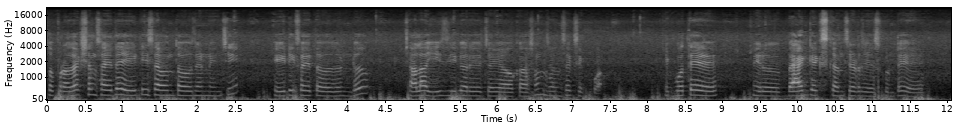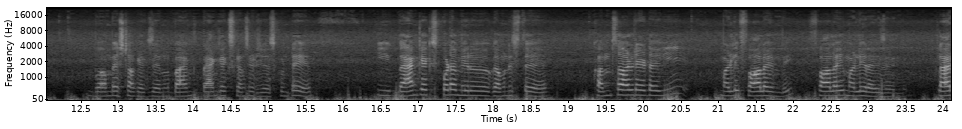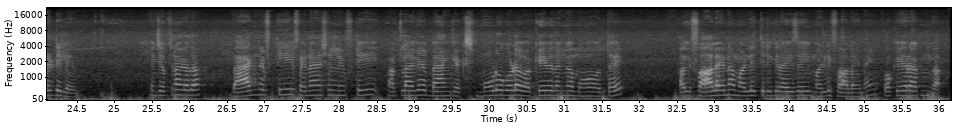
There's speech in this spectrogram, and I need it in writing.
సో ప్రొజెక్షన్స్ అయితే ఎయిటీ సెవెన్ థౌజండ్ నుంచి ఎయిటీ ఫైవ్ థౌజండ్ చాలా ఈజీగా రీచ్ అయ్యే అవకాశం సెన్సెక్స్ ఎక్కువ. ఇకపోతే మీరు బ్యాంక్ ఎక్స్ కన్సిడర్ చేసుకుంటే Bombay stock exchange bank Bankex consider చేసుకుంటే ఈ బ్యాంక్ ఎక్స్ కూడా మీరు గమనిస్తే కన్సాలిడేట్ అయ్యి మళ్ళీ ఫాల్ అయింది. ఫాల్ అయ్యి మళ్ళీ రైజ్ అయింది. క్లారిటీ లేదు. నేను చెప్తున్నా కదా బ్యాంక్ నిఫ్టీ ఫైనాన్షియల్ నిఫ్టీ అట్లాగే బ్యాంక్ ఎక్స్ మూడు కూడా ఒకే విధంగా మూవ్ అవుతాయి. అవి ఫాల్ అయినా మళ్ళీ తిరిగి రైజ్ అయ్యి మళ్ళీ ఫాల్ అయినాయి. ఒకే రకంగా.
